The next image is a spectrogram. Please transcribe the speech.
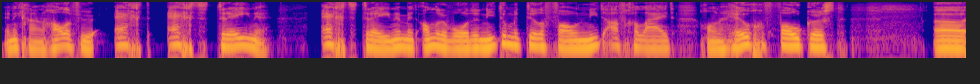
En ik ga een half uur echt, echt trainen. Echt trainen. Met andere woorden, niet op mijn telefoon, niet afgeleid. Gewoon heel gefocust, eh,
